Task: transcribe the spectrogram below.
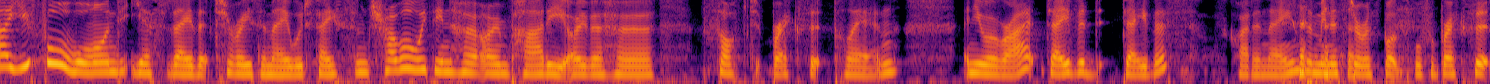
Uh, you forewarned yesterday that Theresa May would face some trouble within her own party over her soft Brexit plan. And you were right. David Davis, it's quite a name, the minister responsible for Brexit,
